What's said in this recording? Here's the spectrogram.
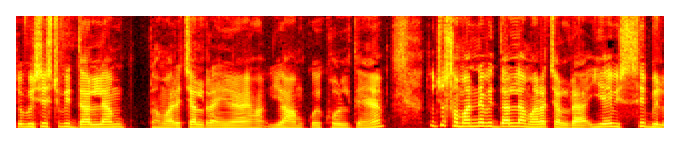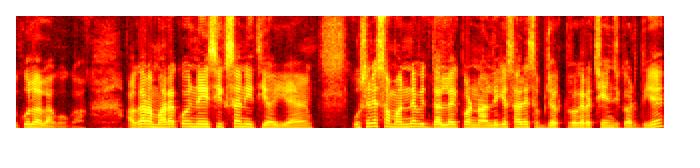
जो विशिष्ट विद्यालय हम तो हमारे चल रहे हैं या हम कोई खोलते हैं तो जो सामान्य विद्यालय हमारा चल रहा है, ये इससे बिल्कुल अलग होगा। अगर हमारा कोई नई शिक्षा नीति आई है, उसने सामान्य विद्यालय प्रणाली के सारे सब्जेक्ट वगैरह चेंज कर दिए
